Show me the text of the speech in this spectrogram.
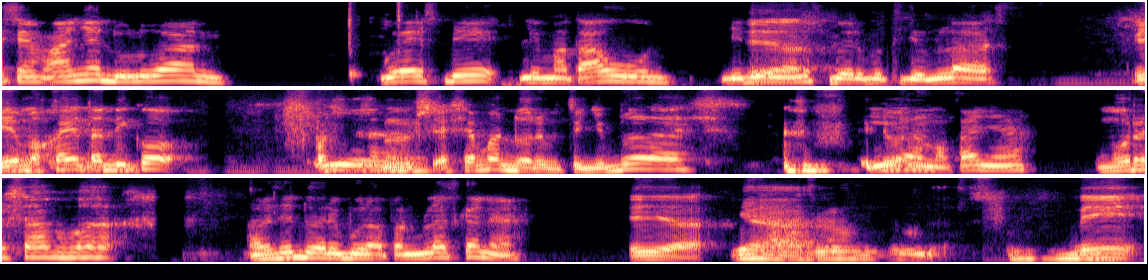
SMA-nya duluan. Gue SD 5 tahun. Jadi Iya. lulus 2017. Iya makanya tadi kok pas Iya. lulus SMA 2017. Iya, Gimana? makanya. Umurnya sama. Harusnya 2018 kan ya? Iya. Ya, terus. Nih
